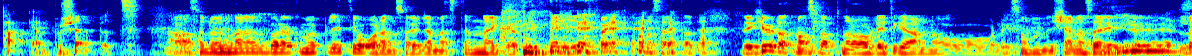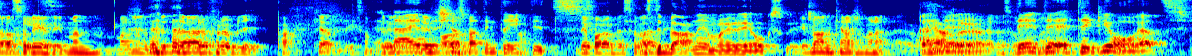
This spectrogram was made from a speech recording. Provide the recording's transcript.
packad på köpet. Ja, alltså nu när man börjar komma upp lite i åren så är det mest en negativ bieffekt på något sätt. Att det är kul att man slappnar av lite grann och, liksom känner sig eh, lös och ledig. Men man är inte där för att bli packad. Liksom. Nej, det, är bara- känns som att det inte riktigt... Det är bara Fast besvärligt. ibland är man ju det också. Liksom. Ibland kanske man är där. Det händer ju. Det, det, det går att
